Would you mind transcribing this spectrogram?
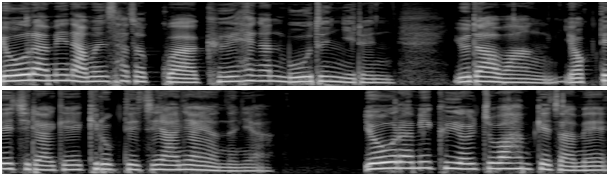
요람의 남은 사적과 그 행한 모든 일은 유다 왕 역대지략에 기록되지 아니하였느냐. 여호람이 그 열조와 함께 잠에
